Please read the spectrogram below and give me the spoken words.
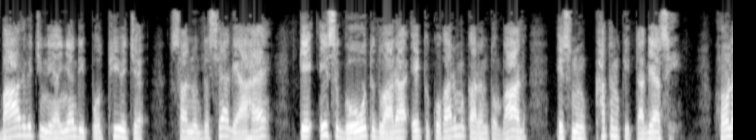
ਬਾਅਦ ਵਿੱਚ ਨਿਆਂਇਆਂ ਦੀ ਪੋਥੀ ਵਿੱਚ ਸਾਨੂੰ ਦੱਸਿਆ ਗਿਆ ਹੈ ਕਿ ਇਸ ਗੋਤ ਦੁਆਰਾ ਇੱਕ ਕੁਕਰਮ ਕਰਨ ਤੋਂ ਬਾਅਦ ਇਸ ਨੂੰ ਖਤਮ ਕੀਤਾ ਗਿਆ ਸੀ। ਹੁਣ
